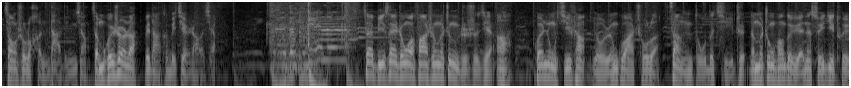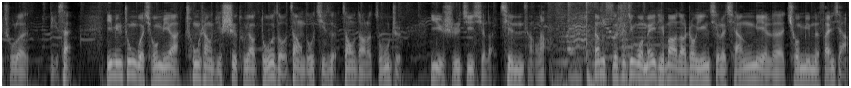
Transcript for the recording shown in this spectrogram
遭受了很大的影响。怎么回事呢？为大家特别介绍一下。在比赛中啊，发生了政治事件啊，观众席上有人挂出了藏独的旗帜，那么中方队员呢随即退出了比赛。一名中国球迷啊冲上去试图要夺走藏独旗子，遭到了阻止，一时激起了千层浪。那么此事经过媒体报道之后，引起了强烈的球迷们的反响。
